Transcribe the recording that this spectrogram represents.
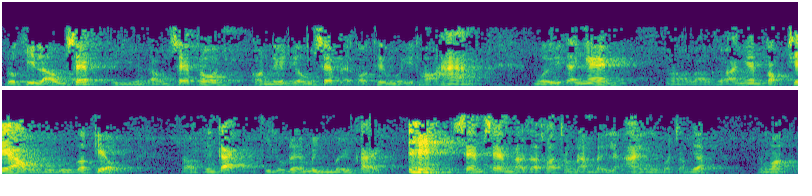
Đôi khi là ông sếp thì là ông sếp thôi, còn nếu như ông sếp lại có thêm một ít họ hàng, một ít anh em là rồi anh em cọc trèo rồi đủ các kiểu ở bên cạnh thì lúc đấy mình mới phải xem xem là giả soát trong đám đấy là ai là người quan trọng nhất, đúng không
